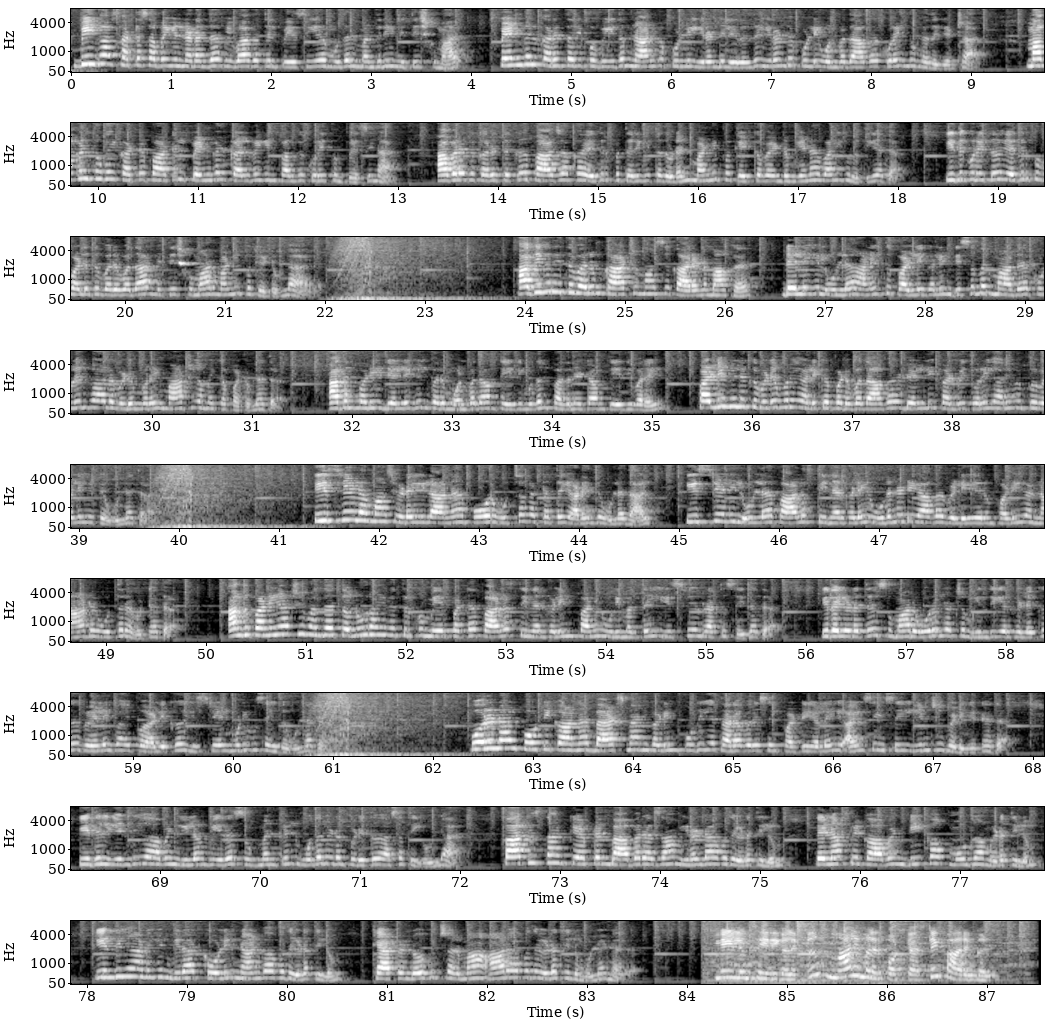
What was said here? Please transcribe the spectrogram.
பீகார் சட்டசபையில் நடந்த விவாதத்தில் பேசிய முதல் மந்திரி நிதிஷ்குமார் பெண்கள் கருத்தரிப்பு வீதம் நான்கு புள்ளி இரண்டிலிருந்து இரண்டு புள்ளி ஒன்பதாக குறைந்துள்ளது என்றார். மக்கள் தொகை கட்டுப்பாட்டில் பெண்கள் கல்வியின் பங்கு குறித்தும் பேசினார். அவரது கருத்துக்கு பாஜக எதிர்ப்பு தெரிவித்ததுடன் மன்னிப்பு கேட்க வேண்டும் என வலியுறுத்தியது. இதுகுறித்து எதிர்ப்பு வலுத்து வருவதால் நிதிஷ்குமார் மன்னிப்பு கேட்டுள்ளார். அதிகரித்து வரும் காற்று மாசு காரணமாக டெல்லியில் உள்ள அனைத்து பள்ளிகளின் டிசம்பர் மாத குளிர்கால விடுமுறை மாற்றியமைக்கப்பட்டுள்ளது. அதன்படி டெல்லியில் வரும் ஒன்பதாம் தேதி முதல் பதினெட்டாம் தேதி வரை பள்ளிகளுக்கு விடுமுறை அளிக்கப்படுவதாக டெல்லி கல்வித்துறை அறிவிப்பு வெளியிட்டு உள்ளது இஸ்ரேல் அமாஸ் இடையிலான போர் உச்சகட்டத்தை அடைந்து உள்ளதால் இஸ்ரேலில் உள்ள பாலஸ்தீனர்களை உடனடியாக வெளியேறும்படி அந்நாடு உத்தரவிட்டது. அங்கு பணியாற்றி வந்த தொன்னூறாயிரத்திற்கும் மேற்பட்ட பாலஸ்தீனர்களின் பணி உரிமத்தை இஸ்ரேல் ரத்து செய்தது. இதையடுத்து சுமார் ஒரு லட்சம் இந்தியர்களுக்கு வேலைவாய்ப்பு அளிக்க இஸ்ரேல் முடிவு செய்துள்ளது. ஒருநாள் போட்டிக்கான பேட்ஸ்மேன்களின் புதிய தரவரிசை பட்டியலை ஐசிசி இன்று வெளியிட்டது. இதில் இந்தியாவின் இளம் வீரர் சுப்மன் கில் முதலிடம் பிடித்து அசத்தியுள்ளார். பாகிஸ்தான் கேப்டன் பாபர் அசாம் இரண்டாவது இடத்திலும் தென்னாப்பிரிக்காவின் டீகாக் மூன்றாம் இடத்திலும் இந்திய அணியின் விராட் கோலி நான்காவது இடத்திலும் கேப்டன் ரோஹித் சர்மா ஆறாவது இடத்திலும் உள்ளனர். மேலும் செய்திகளுக்கு மாலை மலர் பாட்காஸ்டை பாருங்கள்.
